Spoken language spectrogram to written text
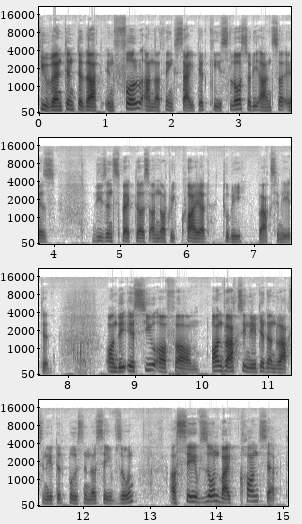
he went into that in full and I think cited case law. So the answer is these inspectors are not required to be vaccinated. On the issue of um, unvaccinated and vaccinated person in a safe zone, a safe zone by concept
